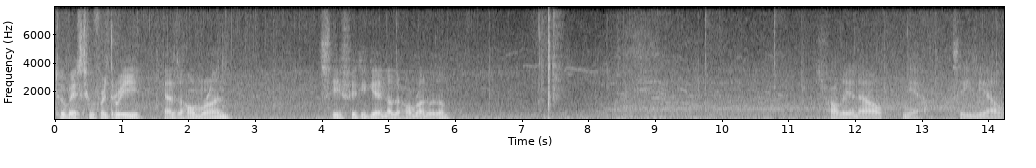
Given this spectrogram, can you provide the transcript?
Two base, two for three. Has a home run. See if we could get another home run with him. It's probably an out. Yeah, it's easy out.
